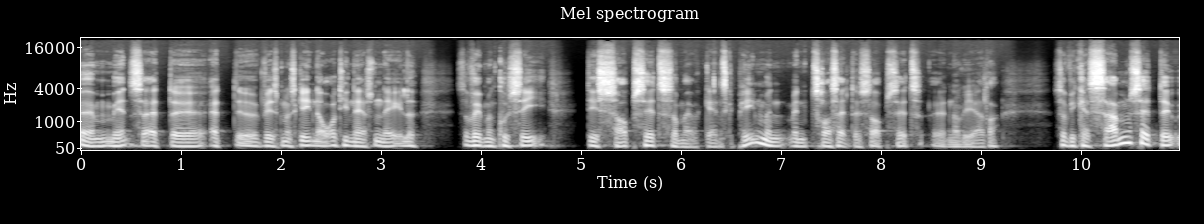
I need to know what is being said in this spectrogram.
Øh, mens at, øh, at øh, hvis man skal ind over de nationale, så vil man kunne se det subset, som er ganske pænt, men, men trods alt det subset, øh, når vi er der. Så vi kan sammensætte det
